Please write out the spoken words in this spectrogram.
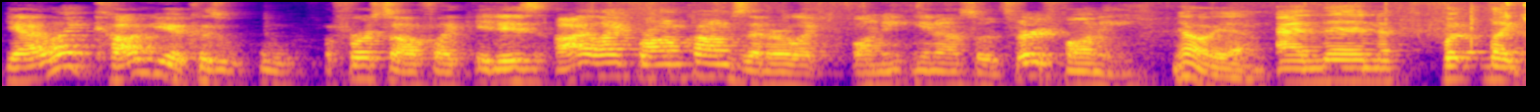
Yeah, I like Kaguya because first off, like it is. I like rom coms that are like funny, you know. So it's very funny. Oh yeah. And then, but like,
